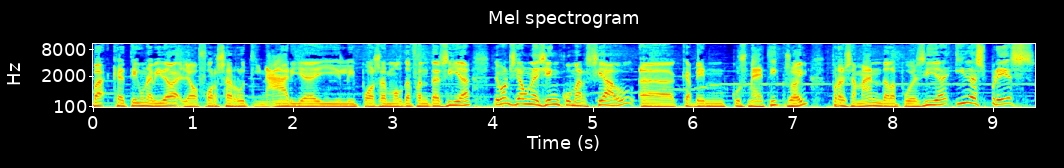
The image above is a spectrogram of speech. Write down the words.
va, que té una vida allò força rutinària i li posa molta fantasia. Llavors hi ha un agent comercial eh, que ven cosmètics, oi? Però és amant de la poesia. I després,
